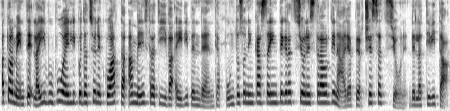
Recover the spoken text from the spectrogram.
Attualmente la IVV è in liquidazione coatta amministrativa e i dipendenti appunto sono in cassa integrazione straordinaria per cessazione dell'attività.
